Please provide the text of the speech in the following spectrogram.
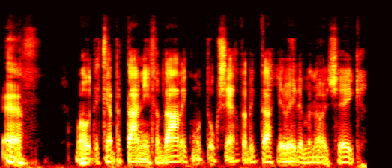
Eh, maar goed, ik heb het daar niet gedaan. Ik moet ook zeggen dat ik dacht, je weet het maar nooit zeker.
